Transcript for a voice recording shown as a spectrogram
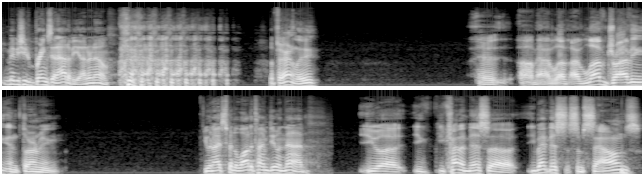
Maybe she brings it out of you. I don't know. Apparently. Uh, oh man, I love I love driving and therming. You and I have spent a lot of time doing that. You uh you you kind of miss uh you might miss some sounds,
